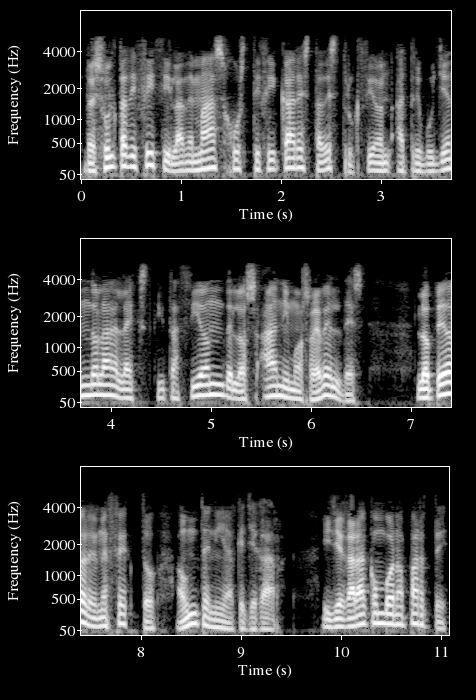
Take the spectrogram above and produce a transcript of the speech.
Resulta difícil, además, justificar esta destrucción atribuyéndola a la excitación de los ánimos rebeldes, lo peor, en efecto, aún tenía que llegar, y llegará con Bonaparte,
